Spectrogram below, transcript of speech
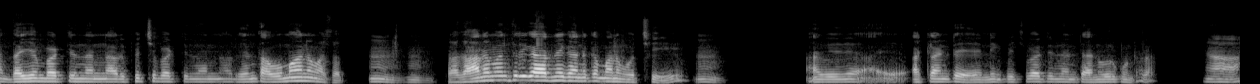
దయ్యం పట్టిందన్నారు పిచ్చి పట్టిందన్నారు. ఎంత అవమానం అసలు. ప్రధానమంత్రి గారినే కనుక మనం వచ్చి. అవి అట్లా అంటే నీకు పిచ్చి పట్టిందంటే అని ఊరుకుంటాడా? ఆ.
